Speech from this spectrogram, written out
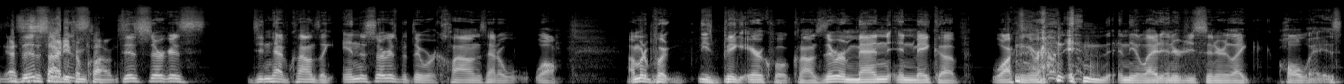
on as a society circus- from clowns? This circus didn't have clowns like in the circus, but there were clowns that are well. I'm gonna put these big air quote clowns. There were men in makeup walking around in in the Alliant Energy Center like hallways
